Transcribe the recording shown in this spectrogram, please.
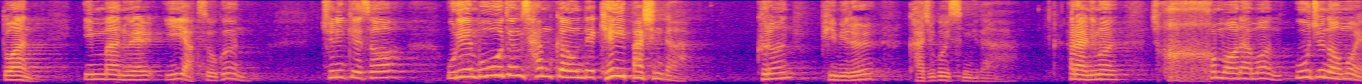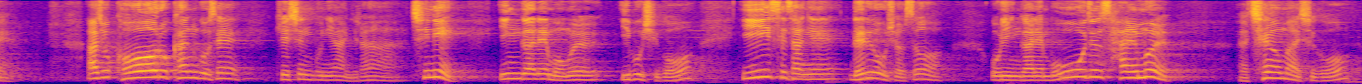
또한 임마누엘 이 약속은 주님께서 우리의 모든 삶 가운데 개입하신다. 그런 비밀을 가지고 있습니다. 하나님은 저 머나먼 우주 너머에 아주 거룩한 곳에 계신 분이 아니라 친히 인간의 몸을 입으시고 이 세상에 내려오셔서 우리 인간의 모든 삶을 체험하시고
